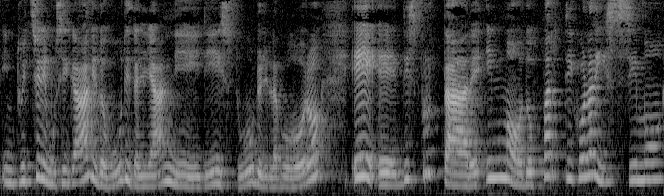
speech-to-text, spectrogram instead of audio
intuizioni musicali dovute dagli anni di studio, di lavoro e eh, di sfruttare in modo particolarissimo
